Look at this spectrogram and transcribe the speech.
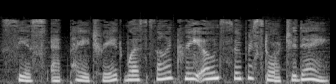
See us at Patriot Westside Pre-Owned Superstore today.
